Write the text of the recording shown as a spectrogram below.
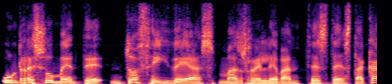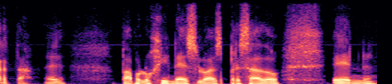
un resumen de 12 ideas más relevantes de esta carta. ¿eh? Pablo Ginés lo ha expresado en,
